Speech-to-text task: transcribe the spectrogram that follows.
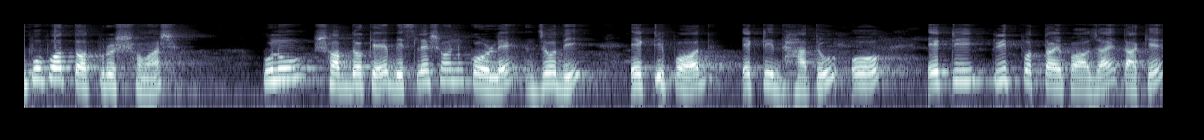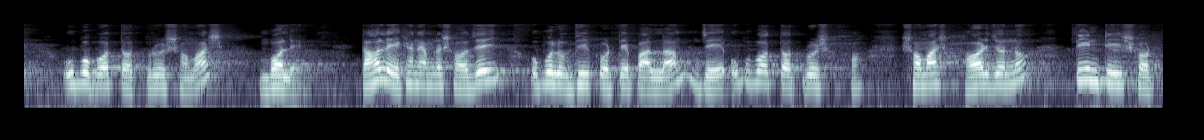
উপপদ তৎপুরুষ সমাস, কোনো শব্দকে বিশ্লেষণ করলে যদি একটি পদ, একটি ধাতু ও একটি কৃৎপ্রত্যয় পাওয়া যায়, তাকে উপপদ তৎপুরুষ সমাস বলে। তাহলে এখানে আমরা সহজেই উপলব্ধি করতে পারলাম যে উপপদ তৎপুরুষ সমাস হওয়ার জন্য তিনটি শর্ত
